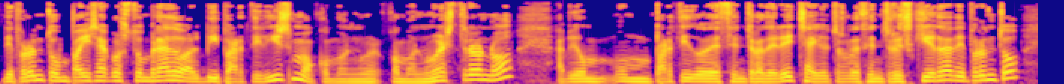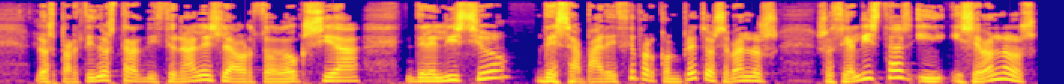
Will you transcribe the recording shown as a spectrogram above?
de pronto un país acostumbrado al bipartidismo como, como el nuestro, ¿no? Había un, un partido de centro derecha y otro de centro izquierda. De pronto, los partidos tradicionales, la ortodoxia del Elíseo desaparece por completo. Se van los socialistas y, y se van los,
